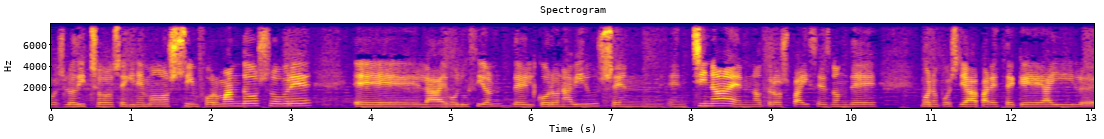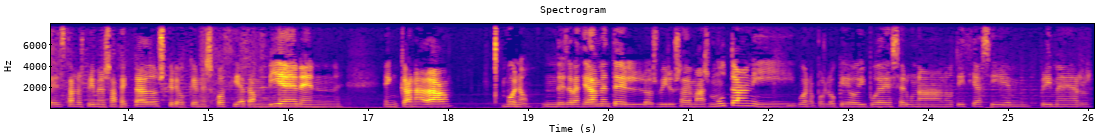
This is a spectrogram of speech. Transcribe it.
pues lo dicho, seguiremos informando sobre eh, la evolución del coronavirus en, en, China, en otros países donde, bueno, pues ya parece que ahí están los primeros afectados, creo que en Escocia también, en, en Canadá. Bueno, desgraciadamente los virus además mutan y, bueno, pues lo que hoy puede ser una noticia así en primer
